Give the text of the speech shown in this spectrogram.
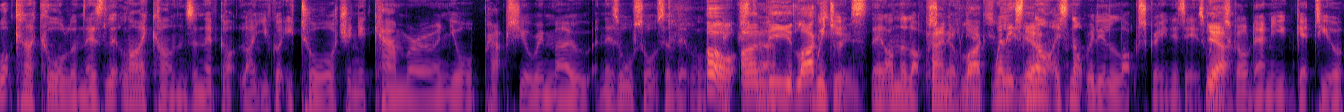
what can I call them? There's little icons, and they've got like you've got your torch and your camera and your perhaps your remote, and there's all sorts of little Oh, extra on the lock widgets. screen. They're on the lock Kind screen. of lock yeah. Well, it's yeah. not. It's not really a lock screen, is it? It's when Yeah. you scroll down, you get to your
